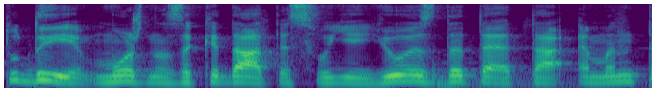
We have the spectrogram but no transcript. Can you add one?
Туди можна закидати свої USDT та МНТ.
